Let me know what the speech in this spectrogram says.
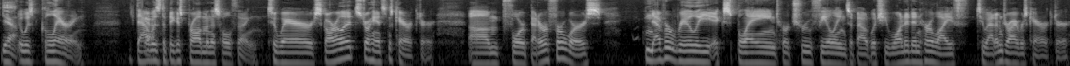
Yeah. It was glaring. That Yeah. was the biggest problem in this whole thing. To where Scarlett Johansson's character, um, for better or for worse, never really explained her true feelings about what she wanted in her life to Adam Driver's character,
